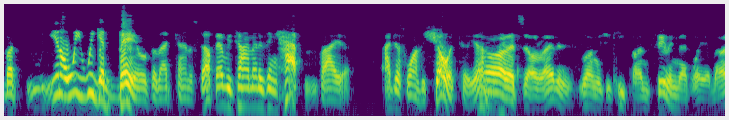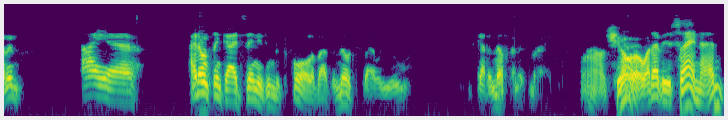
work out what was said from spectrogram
but you know, we, we get bales of that kind of stuff every time anything happens. I, uh, I just wanted to show it to you. oh, that's all right, as long as you keep on feeling that way about it. I, uh, I don't think I'd say anything to Paul about the notes if I were you. He's got enough on his mind. Well, sure, whatever you say, Ned.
